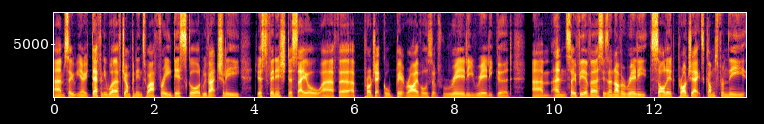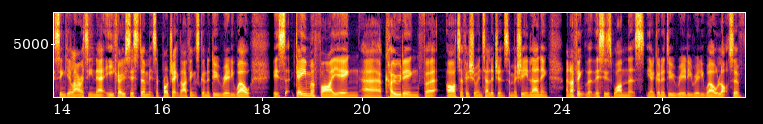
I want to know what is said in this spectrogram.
Um, so you know, definitely worth jumping into our free Discord. We've actually just finished a sale uh, for a project called Bit Rivals. Looks really, really good. Um, and Sophiaverse is another really solid project. Comes from the Singularity Net ecosystem. It's a project that I think is going to do really well. It's gamifying uh, coding for artificial intelligence and machine learning, and I think that this is one that's you know going to do really, really well. Lots of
